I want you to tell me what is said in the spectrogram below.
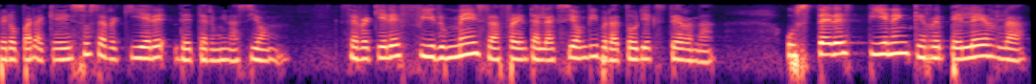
Pero para que eso se requiere determinación, se requiere firmeza frente a la acción vibratoria externa. Ustedes tienen que repelerla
